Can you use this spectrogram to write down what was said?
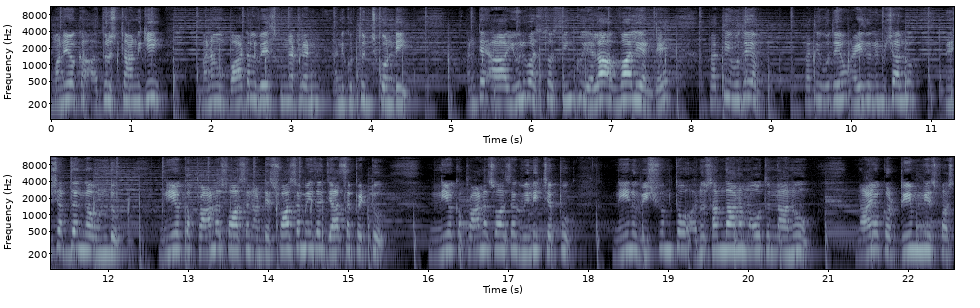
మన యొక్క అదృష్టానికి మనము బాటలు వేసుకున్నట్లని అని గుర్తుంచుకోండి. అంటే ఆ యూనివర్స్తో సింక్ ఎలా అవ్వాలి అంటే ప్రతి ఉదయం ప్రతి ఉదయం ఐదు నిమిషాలు నిశ్శబ్దంగా ఉండు. నీ యొక్క ప్రాణశ్వాసను అంటే శ్వాస మీద ధ్యాస పెట్టు. నీ యొక్క ప్రాణ శ్వాసకు విని చెప్పు. నేను విశ్వంతో అనుసంధానం అవుతున్నాను. నా యొక్క డ్రీమ్ని స్పష్ట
